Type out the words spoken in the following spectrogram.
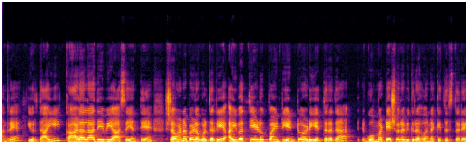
ಅಂದರೆ ಇವ್ರ ತಾಯಿ ಕಾಳಲಾದೇವಿ ಆಸೆಯಂತೆ ಶ್ರವಣಬೆಳಗೊಳದಲ್ಲಿ ಐವತ್ತೇಳು ಪಾಯಿಂಟ್ ಎಂಟು ಅಡಿ ಎತ್ತರದ ಗೊಮ್ಮಟೇಶ್ವರ ವಿಗ್ರಹವನ್ನು ಕೆತ್ತಿಸ್ತಾರೆ.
